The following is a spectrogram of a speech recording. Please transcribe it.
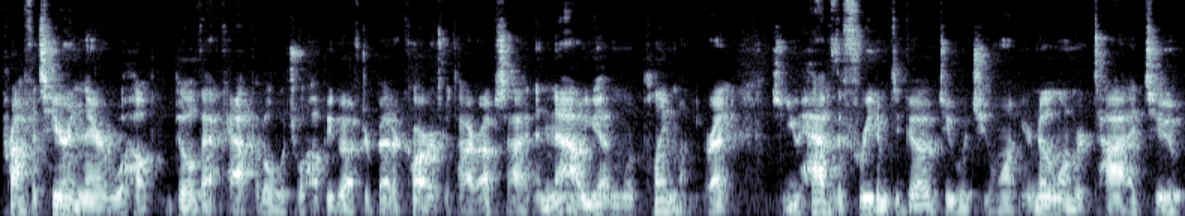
profits here and there will help build that capital, which will help you go after better cards with higher upside. And now you have more play money, right? So you have the freedom to go do what you want. You're no longer tied to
